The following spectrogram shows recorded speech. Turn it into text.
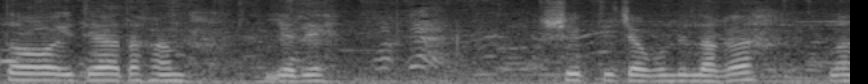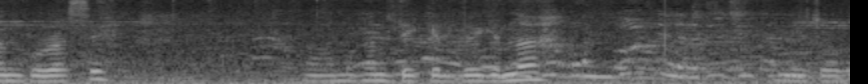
to এতিয়া takan yade ship ti jaboli laga plan kurase. Makan ticket লৈ কিনা লৈ যাব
